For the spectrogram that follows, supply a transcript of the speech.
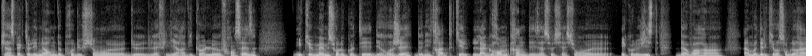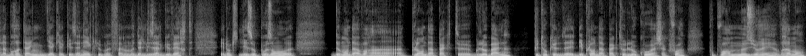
qui respectent les normes de production de, la filière avicole française et que même sur le côté des rejets de nitrates, qui est la grande crainte des associations euh, écologistes, d'avoir un, modèle qui ressemblerait à la Bretagne il y a quelques années, avec le fameux modèle des algues vertes. Et donc, les opposants euh, demandent à avoir un, plan d'impact global plutôt que des, plans d'impact locaux à chaque fois, pour pouvoir mesurer vraiment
